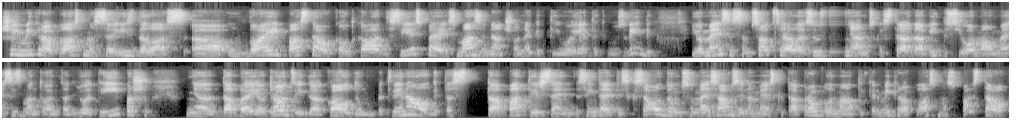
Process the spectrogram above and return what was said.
šī mikroplasmasa izdalās uh, un vai pastāv kaut kādas iespējas mazināt šo negatīvo ietekmi uz vidi. Jo mēs esam sociālais uzņēmums, kas strādā vidas jomā, un mēs izmantojam tādu ļoti īpašu, dabai jau draudzīgāku audumu, bet vienalga tas tāpat ir sintētisks audums, un mēs apzināmies, ka tā problemātika ar mikroplasmasu pastāv.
